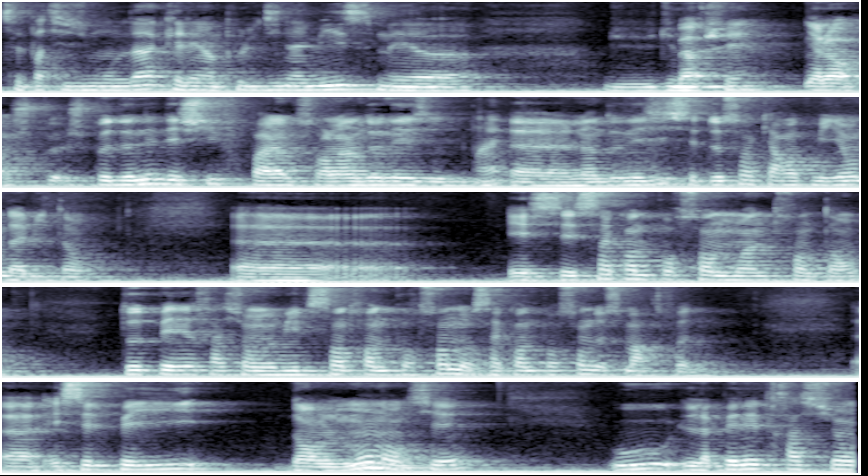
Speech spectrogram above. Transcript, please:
cette partie du monde-là, quel est un peu le dynamisme et, euh, du, bah, marché? Alors, je peux, je peux, donner des chiffres par exemple sur l'Indonésie. Euh, L'Indonésie, c'est 240 millions d'habitants et c'est 50% de moins de 30 ans. Taux de pénétration mobile 130%, dont 50% de smartphones. et c'est le pays dans le monde entier où la pénétration,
